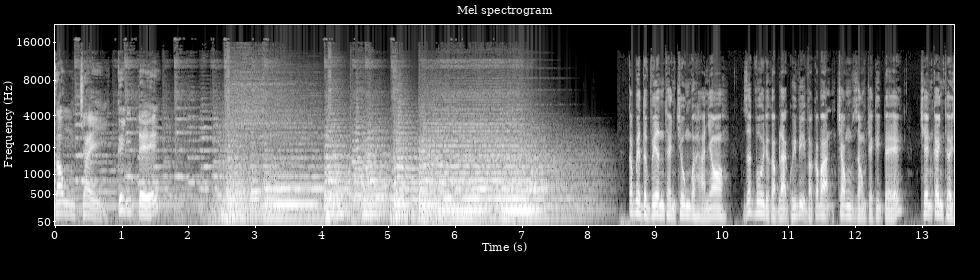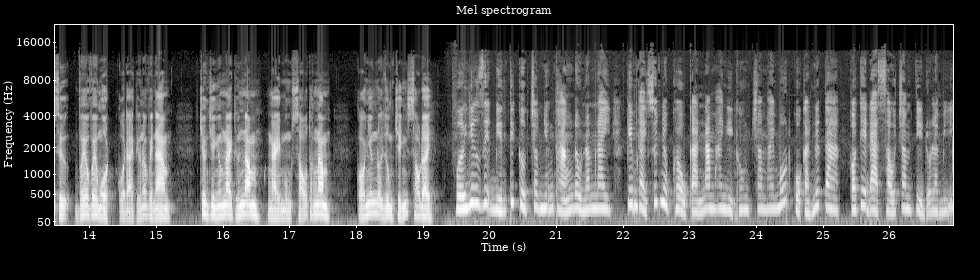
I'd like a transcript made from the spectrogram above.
Dòng chảy kinh tế. Các biên tập viên Thành Trung và Hà Nho rất vui được gặp lại quý vị và các bạn trong dòng chảy kinh tế trên kênh thời sự VOV1 của Đài Tiếng nói Việt Nam. Chương trình hôm nay thứ năm ngày mùng 6 tháng 5 có những nội dung chính sau đây. Với những diễn biến tích cực trong những tháng đầu năm nay, kim ngạch xuất nhập khẩu cả năm 2021 của cả nước ta có thể đạt 600 tỷ đô la Mỹ.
